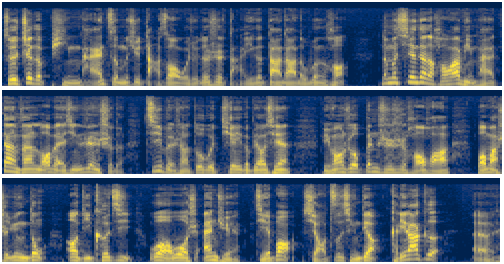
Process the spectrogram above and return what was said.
所以这个品牌怎么去打造，我觉得是打一个大大的问号。那么现在的豪华品牌，但凡老百姓认识的，基本上都会贴一个标签，比方说奔驰是豪华，宝马是运动，奥迪科技，沃尔沃是安全，捷豹小资情调，凯迪拉克，呃，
